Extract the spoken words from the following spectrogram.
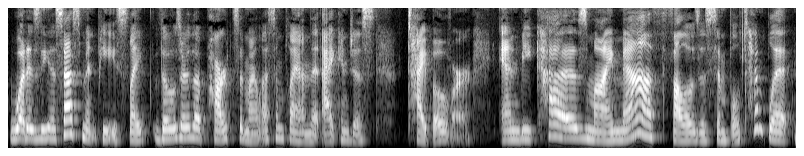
What is the assessment piece? Like, those are the parts of my lesson plan that I can just type over. And because my math follows a simple template,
